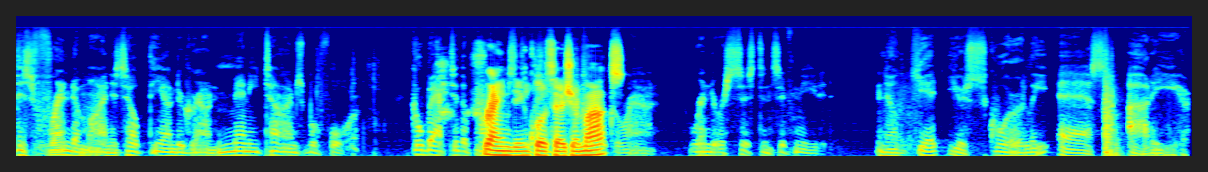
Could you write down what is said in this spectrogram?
This friend of mine has helped the underground many times before. Go back to the Framed in quotation take a look marks. Render assistance if needed. Now get your squirrely ass out of here.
